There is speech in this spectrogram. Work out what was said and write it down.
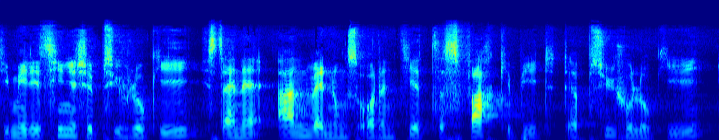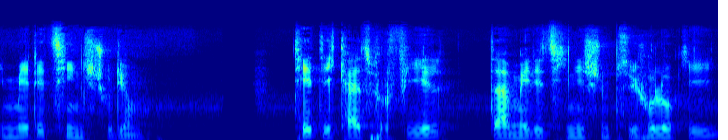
Die medizinische Psychologie ist ein anwendungsorientiertes Fachgebiet der Psychologie im Medizinstudium. Tätigkeitsprofil der medizinischen Psychologie.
